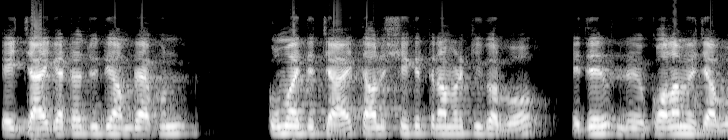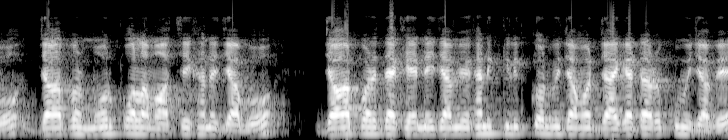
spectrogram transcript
এই জায়গাটা যদি আমরা এখন কমাইতে চাই, তাহলে সেক্ষেত্রে আমরা কি করব? এই যে, কলামে যাব। যাওয়ার পর মোর কলাম আছে, এখানে যাব। যাওয়ার পরে দেখেন এই যে আমি এখানে ক্লিক করব যে আমার জায়গাটা আরও কমে যাবে।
